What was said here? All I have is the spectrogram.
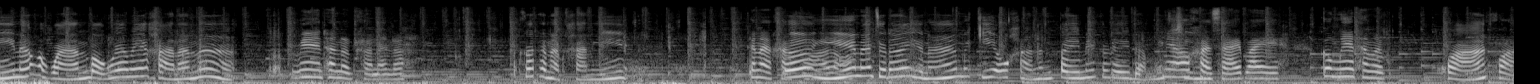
นี้นะผักหวานบอกว่าแม่ขานั้นน่ะแม่ถนัดขาไหนล่ะก็ถนัดขานี้ถนัดขาเอขอวาอย่างเหรนี้อน่าจะได้อยู่นะ เมื่อกี้เอาขานั้นไปแม่ก็เลยแบบไม่แม่ชิเอานขาซ้ายไป ก็แม่ถนัดขวา ขวา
